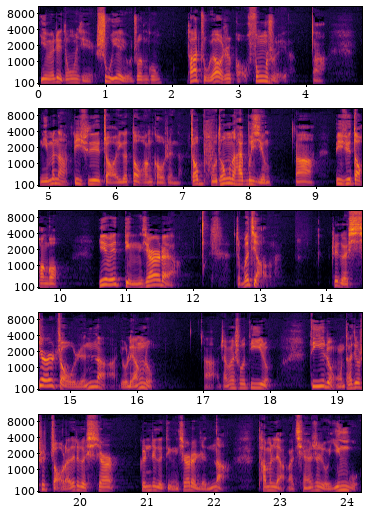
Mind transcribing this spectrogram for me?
因为这东西术业有专攻，他主要是搞风水的啊。你们呢，必须得找一个道行高深的，找普通的还不行啊，必须道行高。因为顶仙的呀，怎么讲呢？这个仙儿找人呢有两种啊。咱们说第一种，第一种他就是找来的这个仙儿跟这个顶仙的人呐，他们两个前世有因果。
